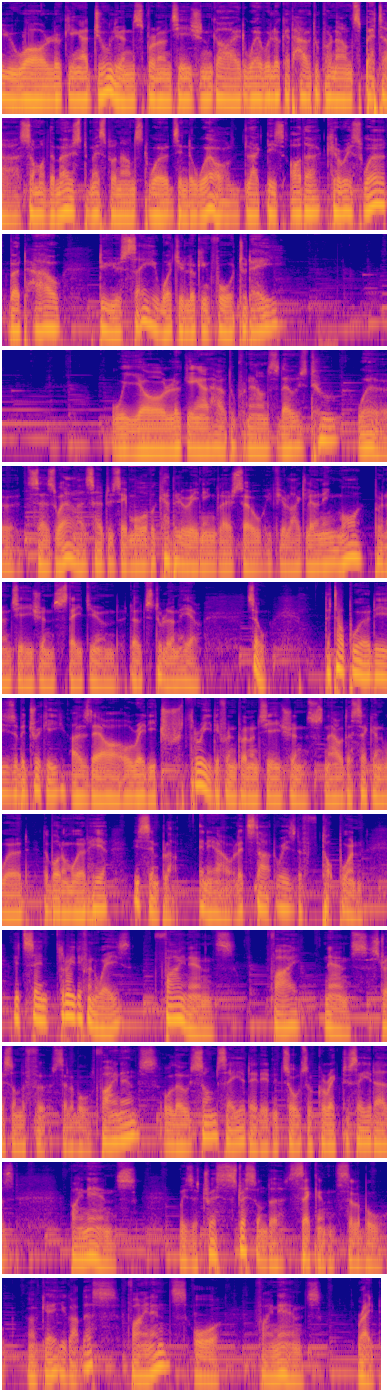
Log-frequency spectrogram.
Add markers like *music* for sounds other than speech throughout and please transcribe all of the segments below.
You are looking at Julien's pronunciation guide where we look at how to pronounce better some of the most mispronounced words in the world, like this other curious word, but how do you say what you're looking for today? We are looking at how to pronounce those two words as well as how to say more vocabulary in English. So if you like learning more pronunciations, stay tuned. Loads to learn here. So the top word is a bit tricky as there are already three different pronunciations. Now the second word, the bottom word here, is simpler. Anyhow, let's start with the top one. It's said three different ways. Finance. Finance. Stress on the first syllable. Finance, although some say it, and it's also correct to say it as finance with a stress, stress on the second syllable. Okay, you got this? Finance or finance. Right.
